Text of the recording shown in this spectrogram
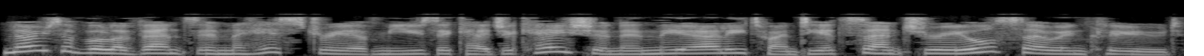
Notable events in the history of music education in the early 20th century also include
